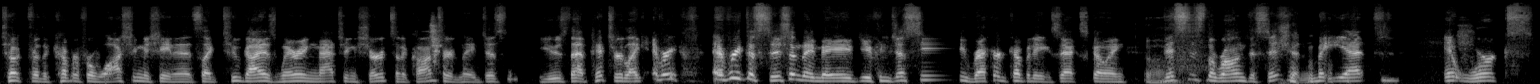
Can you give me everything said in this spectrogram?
took for the cover for Washing Machine, and it's like two guys wearing matching shirts at a concert, and they just use that picture. Like every every decision they made, you can just see record company execs going, "This is the wrong decision," but yet it works.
